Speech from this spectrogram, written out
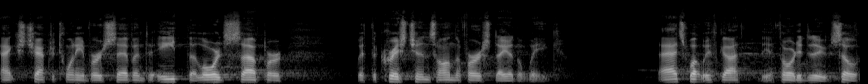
Acts chapter 20 and verse 7, to eat the Lord's Supper with the Christians on the first day of the week. That's what we've got the authority to do. So,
